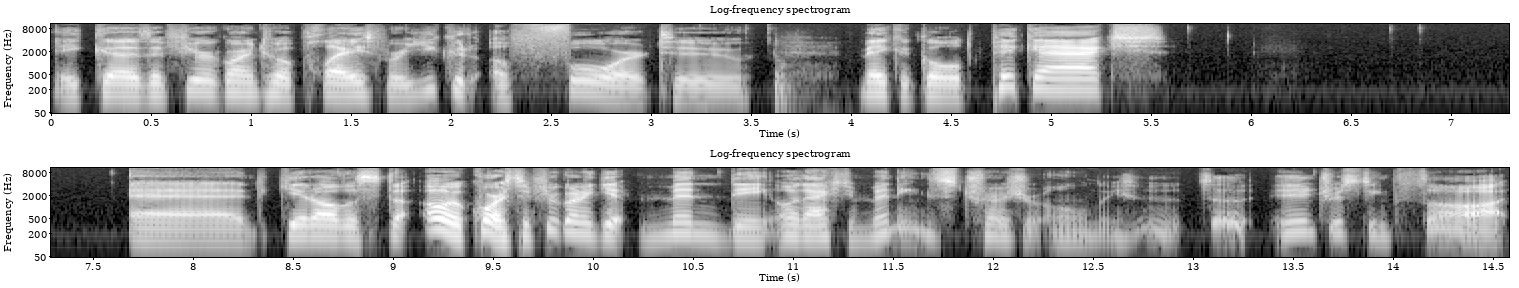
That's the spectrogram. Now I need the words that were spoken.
Because if you're going to a place where you could afford to make a gold pickaxe and get all the stuff. Oh, of course, if you're going to get mending, oh, actually, mending is treasure only. It's an interesting thought.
